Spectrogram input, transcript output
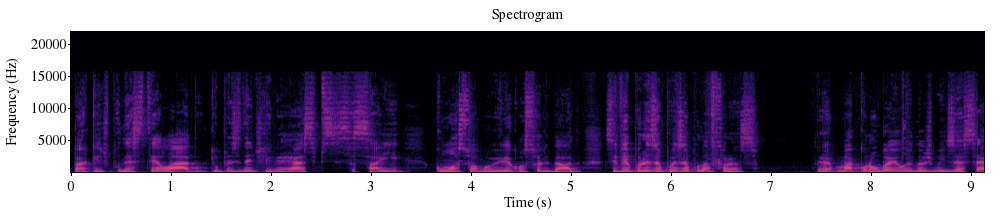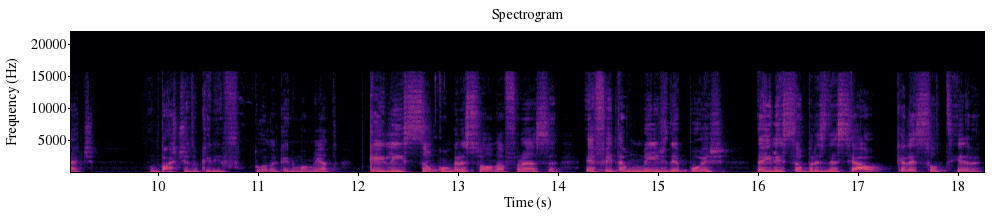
para que a gente pudesse ter lado, que o presidente que ganhasse precisa sair com a sua maioria consolidada. Você vê, por exemplo, o exemplo da França. É, Macron ganhou em 2017, um partido que ele fundou naquele momento, porque a eleição congressual na França é feita um mês depois da eleição presidencial, que ela é solteira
